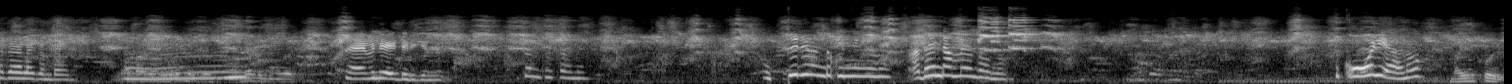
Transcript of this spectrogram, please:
ഒരാളെ കണ്ടോ? ഫാമിലി ആയിട്ടിരിക്കുന്നു. ഇതെന്ത് സാധനം? ഒത്തിരി ഉണ്ട് കുഞ്ഞുങ്ങൾ അതെന്റെ അമ്മയെന്ന് തോന്നുന്നു. കോഴിയാണോ? മയിൽക്കോഴി.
